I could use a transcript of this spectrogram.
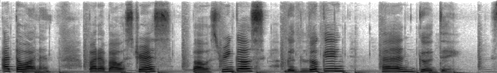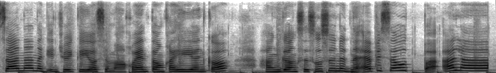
at tawanan para bawas stress, bawas wrinkles, good looking, and good day. Sana nag-enjoy kayo sa mga kwentong kahiyan ko. Hanggang sa susunod na episode, paalam!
